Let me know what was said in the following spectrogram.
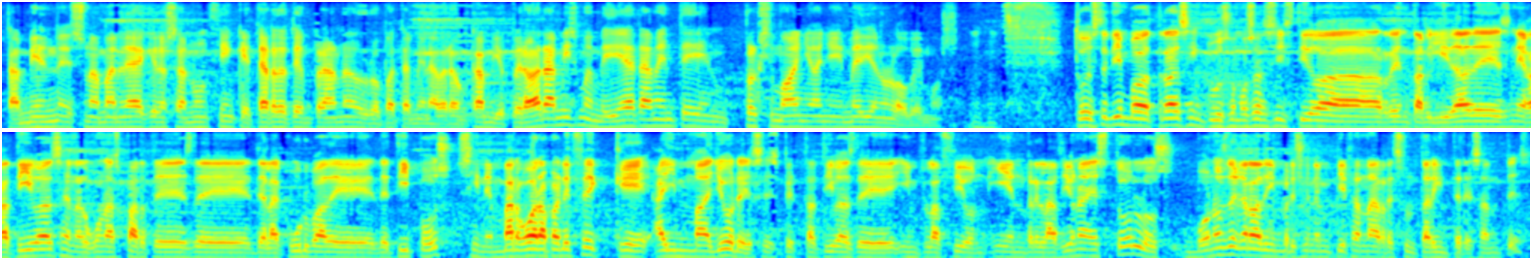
También es una manera de que nos anuncien que tarde o temprano Europa también habrá un cambio, pero ahora mismo inmediatamente en el próximo año, año y medio no lo vemos. Todo este tiempo atrás incluso hemos asistido a rentabilidades negativas en algunas partes de, la curva de, tipos, sin embargo ahora parece que hay mayores expectativas de inflación y en relación a esto los bonos de grado de inversión empiezan a resultar interesantes.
